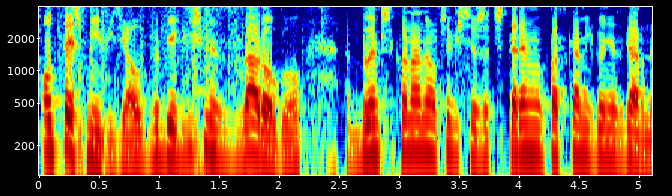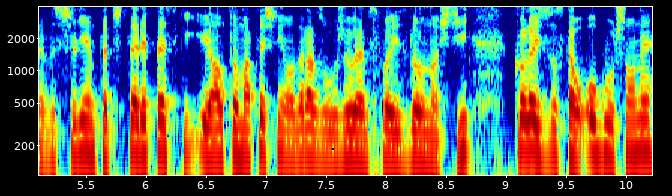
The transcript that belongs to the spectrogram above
on też mnie widział, wybiegliśmy z za rogu. Byłem przekonany oczywiście, że czterema paskami go nie zgarnę. Wystrzeliłem te cztery peski i automatycznie od razu użyłem swojej zdolności. Koleś został ogłuszony,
